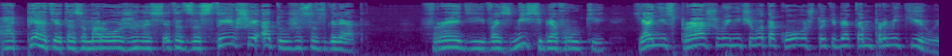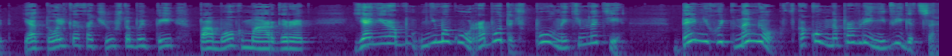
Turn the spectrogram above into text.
Опять эта замороженность, этот застывший от ужаса взгляд. «Фредди, возьми себя в руки. Я не спрашиваю ничего такого, что тебя компрометирует. Я только хочу, чтобы ты помог Маргарет. Я не, раб не могу работать в полной темноте. Дай мне хоть намек, в каком направлении двигаться».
